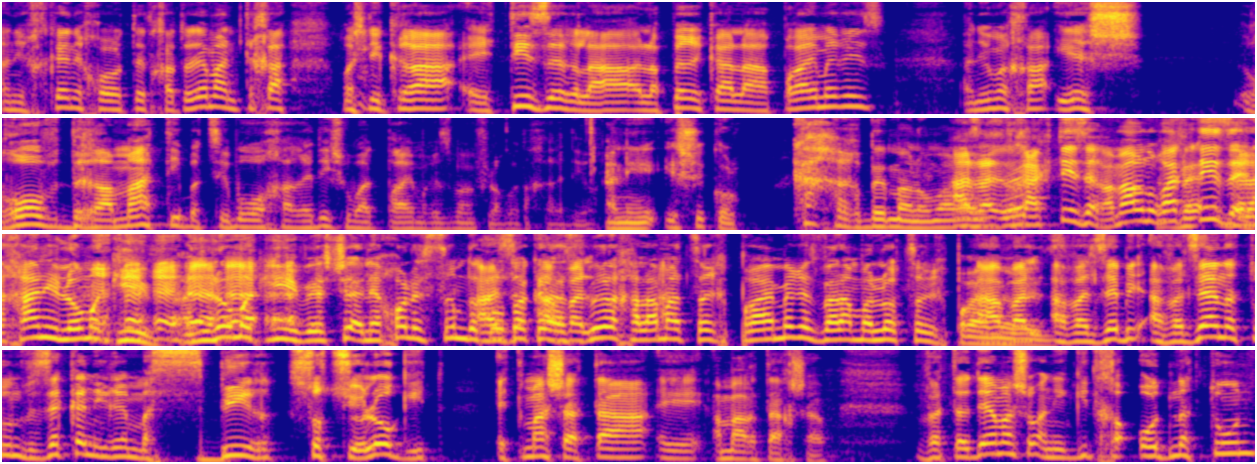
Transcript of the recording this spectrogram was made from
אני כן יכול לתת לך, אתה יודע מה, אני אתן לך מה שנקרא טיזר לפרק על הפריימריז. אני אומר לך, יש רוב דרמטי בציבור החרדי שהוא בעד פריימריז במפלגות החרדיות. אני, יש לי כל כך הרבה מה לומר אז על זה. רק טיזר, אמרנו רק טיזר. ולכן אני לא מגיב, אני לא מגיב, יש, אני יכול 20 דקות אז- רק להסביר לך למה צריך פריימריז ולמה לא צריך פריימריז. אבל, זה, ב- אבל זה הנתון, וזה כנראה מסביר סוציולוגית את מה שאתה אה, אמרת עכשיו. ואתה יודע משהו, אני אגיד לך עוד נתון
